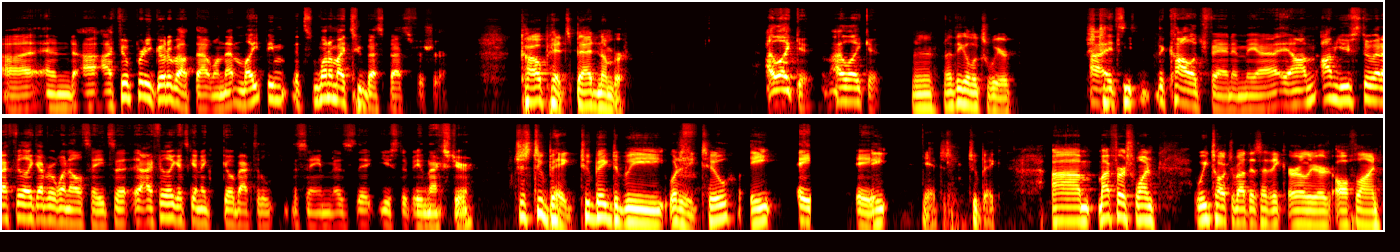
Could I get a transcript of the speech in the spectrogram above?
uh, and I-, I feel pretty good about that one. That might be it's one of my two best bets for sure. Kyle Pitts, bad number. I like it. I like it. Eh, I think it looks weird. Uh, it's the college fan in me. I, I'm I'm used to it. I feel like everyone else hates it. I feel like it's going to go back to the same as it used to be next year. just too big. Too big to be. What is he? Two, eight, Eight. eight. Yeah, just too big. Um, my first one. We talked about this, I think, earlier offline.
